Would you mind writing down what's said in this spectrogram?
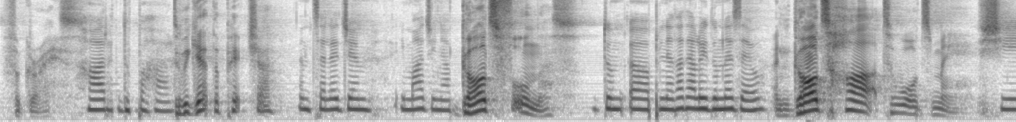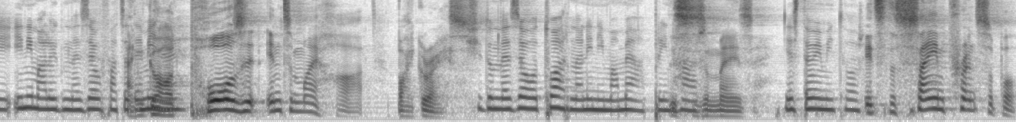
for grace. har după har. Do we get the picture? Înțelegem imaginea, God's fullness Dum- uh, plinătatea lui Dumnezeu and God's heart towards me. și inima lui Dumnezeu față de And God mine pours it into my heart by grace. și Dumnezeu o toarnă în inima mea prin This is har. amazing. Este uimitor. It's the same principle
